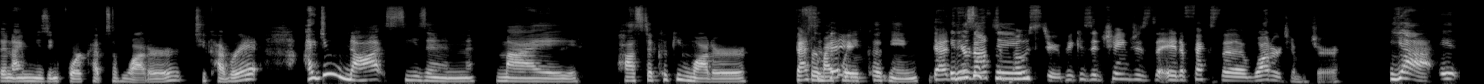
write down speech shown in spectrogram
Then I'm using four cups of water to cover it. I do not season my pasta cooking water That's for microwave thing. cooking. That It you're not supposed to because it changes the it affects the water temperature. Yeah, it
